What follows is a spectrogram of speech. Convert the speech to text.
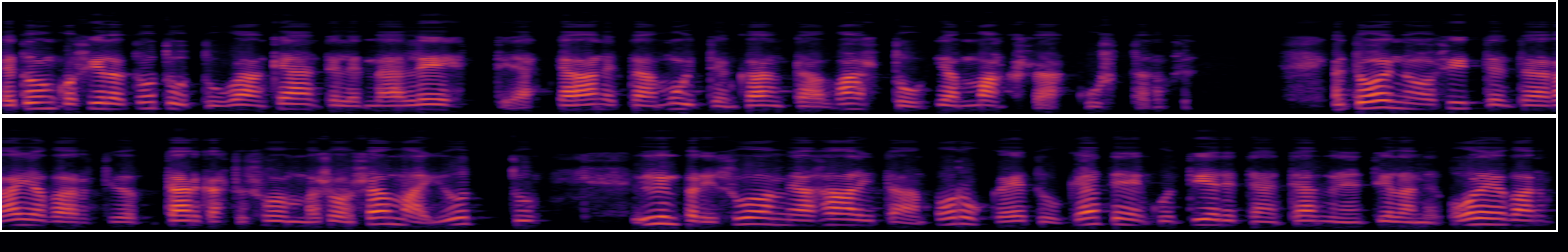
että onko siellä totuttu vaan kääntelemään lehteä ja annetaan muiden kantaa vastuu ja maksaa kustannukset. Ja toinen on sitten tämä rajavartiotarkastushomma, se on sama juttu. Ympäri Suomea haalitaan porukka etukäteen, kun tiedetään tämmöinen tilanne olevan.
